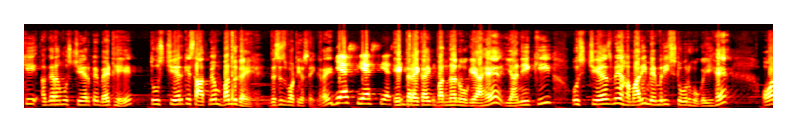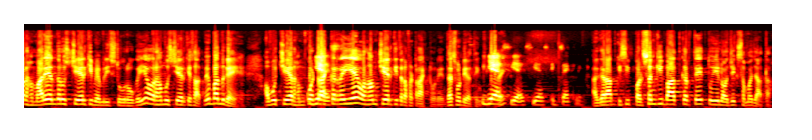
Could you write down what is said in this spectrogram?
कि अगर हम उस चेयर पे बैठे तो उस चेयर के साथ में हम बंध गए हैं. This is what you're saying right yes yes yes एक तरह का एक बंधन हो गया है यानी कि उस चेयर में हमारी मेमोरी स्टोर हो गई है और हमारे अंदर उस चेयर की मेमोरी स्टोर हो गई है और हम उस चेयर के साथ में बंद गए हैं अब वो चेयर हमको अट्रैक्ट yes. कर रही है और हम चेयर की तरफ़ अट्रैक्ट हो रहे हैं that's what you think yes yes yes exactly अगर आप किसी पर्सन की बात करते तो ये लॉजिक समझ आता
